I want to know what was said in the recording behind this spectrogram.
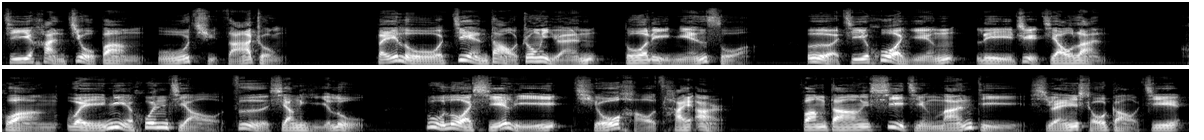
积汉旧邦无取杂种。北虏见道中原，多立年所，恶积祸盈，礼制交烂。况伪孽昏狡，自相遗戮，部落协离，求豪猜二，方当细颈满底，悬手稿接。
